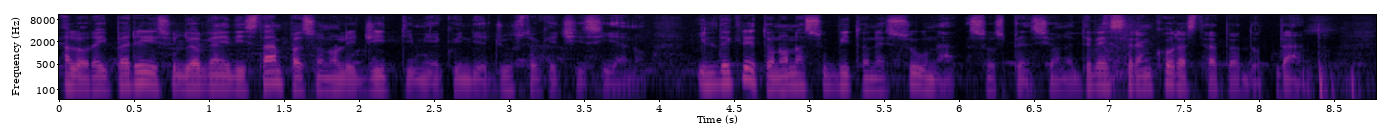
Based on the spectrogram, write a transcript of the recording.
Allora, i pareri sugli organi di stampa sono legittimi e quindi è giusto che ci siano. Il decreto non ha subito nessuna sospensione, deve essere ancora stato adottato.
